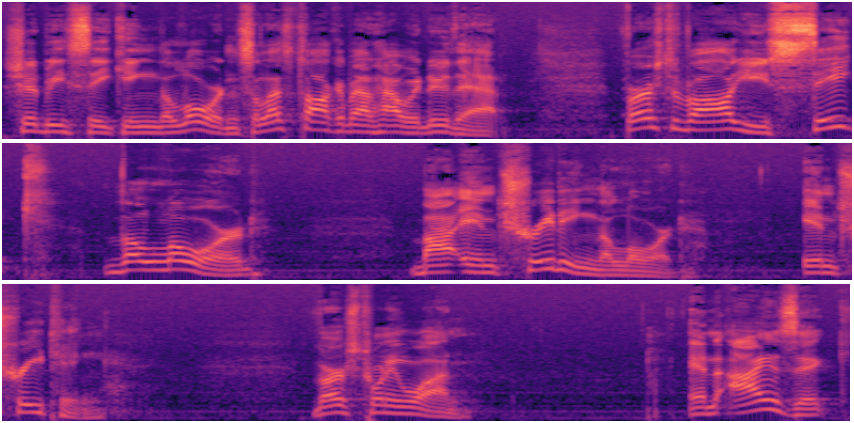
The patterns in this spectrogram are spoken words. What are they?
should be seeking the Lord. And so let's talk about how we do that. First of all, you seek the Lord by entreating the Lord. Entreating. Verse 21 And Isaac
